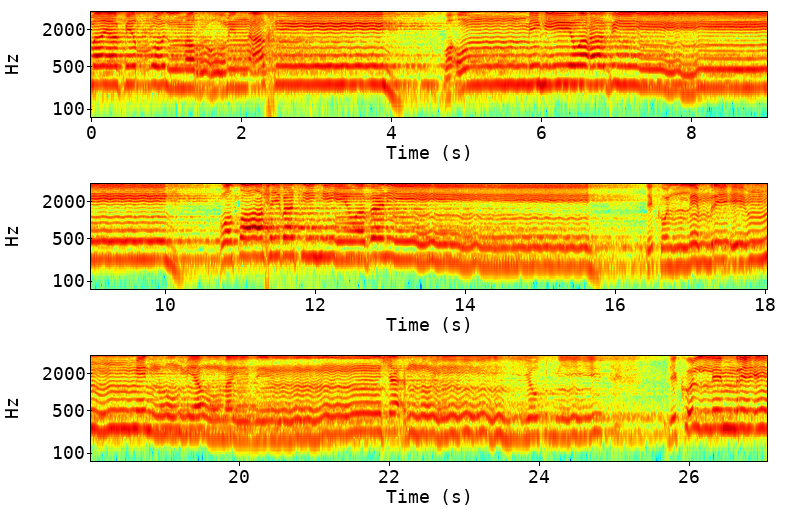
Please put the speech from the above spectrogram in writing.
يوم يفر المرء من أخيه وأمه وأبيه وصاحبته وبنيه لكل امرئ منهم يومئذ شأن يغنيه لكل امرئ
